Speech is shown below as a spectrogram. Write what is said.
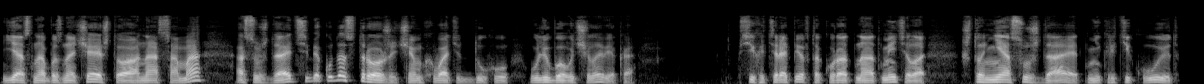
ясно обозначая, что она сама осуждает себя куда строже, чем хватит духу у любого человека. Психотерапевт аккуратно отметила, что не осуждает, не критикует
